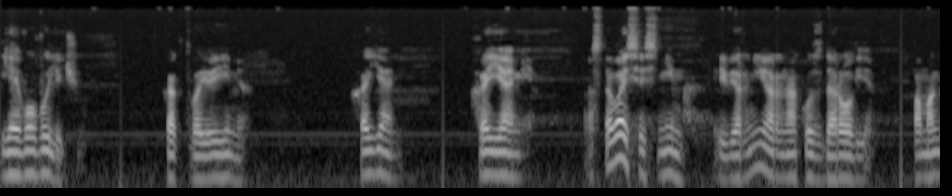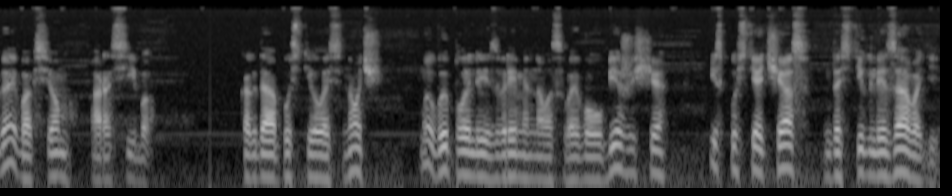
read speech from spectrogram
Я его вылечу». «Как твое имя?» «Хаями». «Хаями. Оставайся с ним и верни Арнаку здоровье. Помогай во всем Арасиба». Когда опустилась ночь, мы выплыли из временного своего убежища и спустя час достигли заводи,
